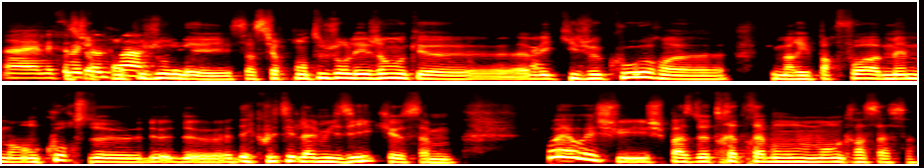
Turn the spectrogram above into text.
Ouais, mais ça surprend, pas. toujours les, ça surprend toujours les gens que, avec qui je cours. Euh, il m'arrive parfois, même en course, de, de- de- d'écouter de, la musique. Ça me... Ouais, ouais, je, suis, je passe de très très bons moments grâce à ça.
